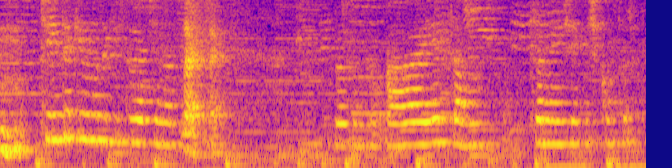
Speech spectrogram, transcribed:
Czyli takiej muzyki słuchacie na co? Tak, tak. Rozumiem. A jak tam planujecie jakieś koncerty?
